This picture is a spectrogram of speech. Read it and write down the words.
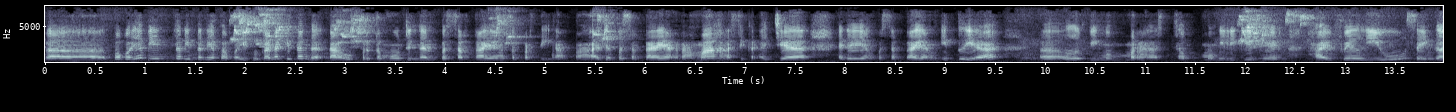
uh, pokoknya pinter-pinternya bapak ibu. Karena kita nggak tahu bertemu dengan peserta yang seperti apa. Ada peserta yang ramah asik aja. Ada yang peserta yang itu ya uh, lebih mem merasa memiliki high value. Sehingga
